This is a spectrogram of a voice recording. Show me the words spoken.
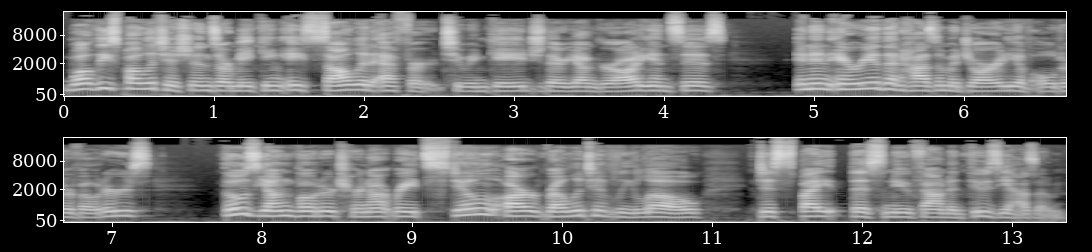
While these politicians are making a solid effort to engage their younger audiences, in an area that has a majority of older voters, those young voter turnout rates still are relatively low despite this newfound enthusiasm.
